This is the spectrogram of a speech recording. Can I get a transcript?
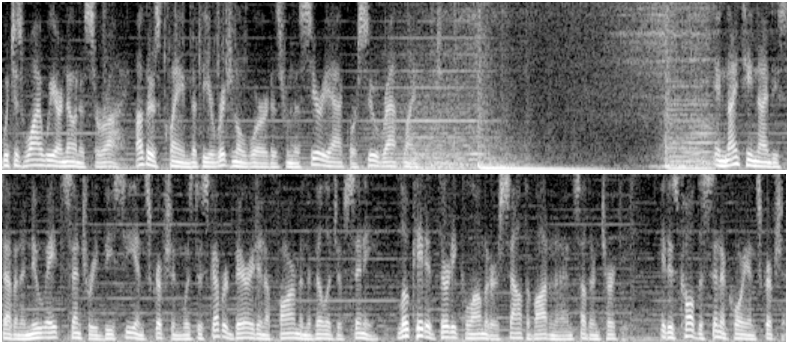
which is why we are known as Sarai. Others claim that the original word is from the Syriac or Suerath language. In 1997 a new 8th century BC inscription was discovered buried in a farm in the village of Sini, located 30 kilometers south of Adana in southern Turkey. It is called the Cinekoy inscription.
